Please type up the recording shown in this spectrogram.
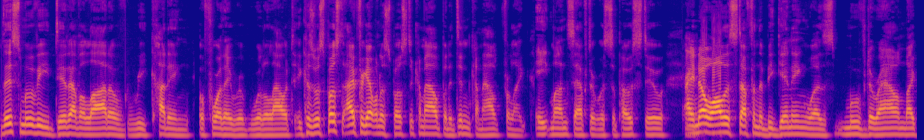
This movie did have a lot of recutting before they re- would allow it because it was supposed to. I forget when it was supposed to come out, but it didn't come out for like eight months after it was supposed to. I know all this stuff in the beginning was moved around. Like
